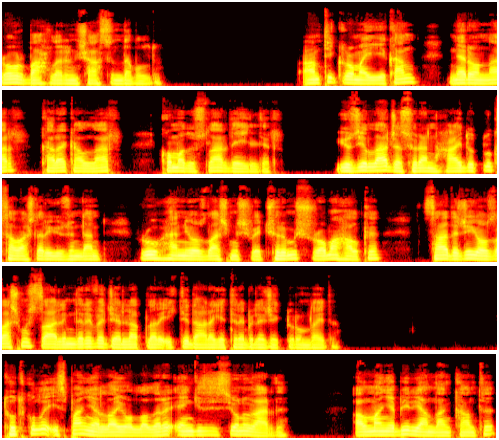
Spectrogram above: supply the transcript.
Rohrbach'ların şahsında buldu. Antik Roma'yı yıkan Neronlar, Karakallar, Komoduslar değildir. Yüzyıllarca süren haydutluk savaşları yüzünden ruhen yozlaşmış ve çürümüş Roma halkı sadece yozlaşmış zalimleri ve cellatları iktidara getirebilecek durumdaydı. Tutkulu İspanya yollaları Engizisyonu verdi. Almanya bir yandan Kant'ı,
